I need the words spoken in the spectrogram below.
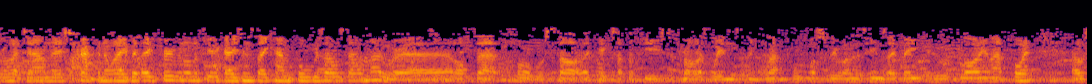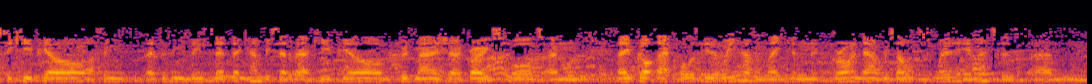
right down there, scrapping away, but they've proven on a few occasions they can pull results out of nowhere. Uh, off that horrible start, they picked up a few surprise wins. I think Blackpool possibly one of the teams they beat who were flying at that point. Obviously, QPR, I think everything's been said that can be said about QPR. Good manager, great squad, and they've got that quality that we haven't. They can grind out results where it matters. Um,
